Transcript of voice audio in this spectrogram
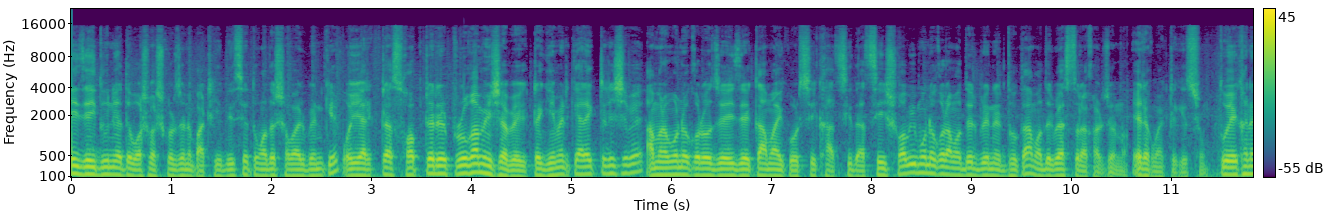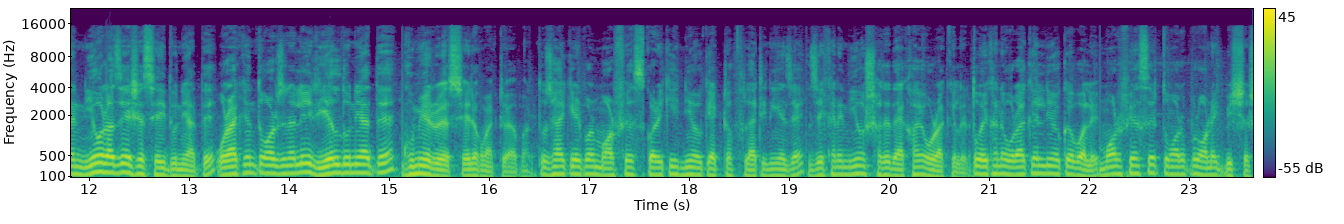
এই যে দুনিয়াতে বসবাস করার জন্য পাঠিয়ে দিয়েছে তোমাদের সবার ব্রেনকে ওই একটা সফটওয়্যারের প্রোগ্রাম হিসাবে, একটা গেমের ক্যারেক্টার হিসেবে আমরা মনে করো যে এই যে কামাই করছি, খাচ্ছি, দাচ্ছি সবই মনে করো আমাদের ব্রেনের ধোকা, আমাদের ব্যস্ত রাখার জন্য। এরকম একটা কিছু। তো এখানে নিওরা যে এসেছে এই দুনিয়াতে। ওরা কিন্তু অরিজিনালি রিয়েল দুনিয়াতে ঘুমিয়ে রয়েছে, এরকম একটা ব্যাপার। তো যাই এরপর মরফেস করে কি নিওকে একটা ফ্ল্যাটে নিয়ে যায়, যেখানে নিওর সাথে দেখা হয় ওরাকেলের। তো এখানে ওরাকেল নিওকে বলে মরফিয়াসের তোমার উপর অনেক বিশ্বাস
